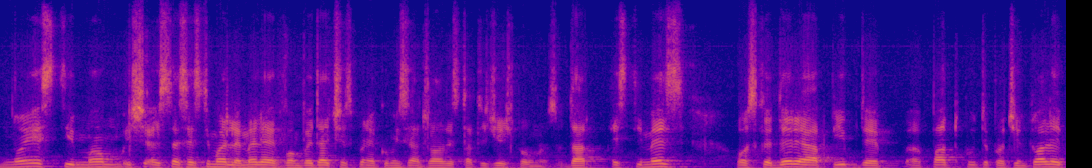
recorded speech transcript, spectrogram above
noi estimăm, și astea sunt estimările mele, vom vedea ce spune Comisia Națională de Strategie și Prognoză, dar estimez o scădere a PIB de 4 puncte procentuale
